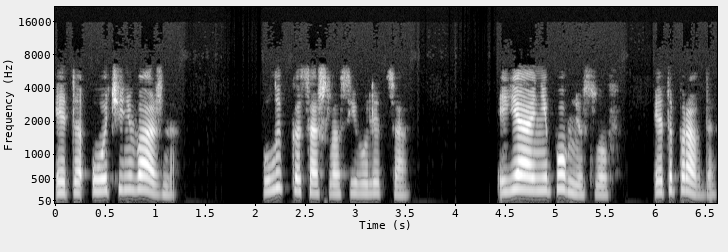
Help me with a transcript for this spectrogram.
Это очень важно. Улыбка сошла с его лица. Я не помню слов. Это правда.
